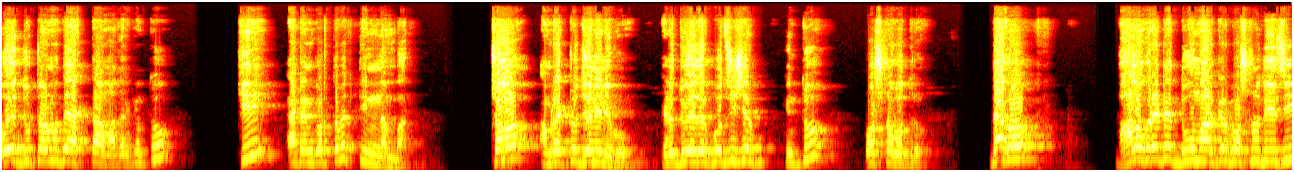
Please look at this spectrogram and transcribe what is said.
ওই দুটার মধ্যে একটা আমাদের কিন্তু কি? অ্যাটেন্ড করতে হবে তিন নাম্বার। চলো, আমরা একটু জেনে নেব। এটা দুই হাজার পঁচিশের কিন্তু প্রশ্নপত্র। দেখো ভালো এটা দু মার্কের প্রশ্ন দিয়েছি।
